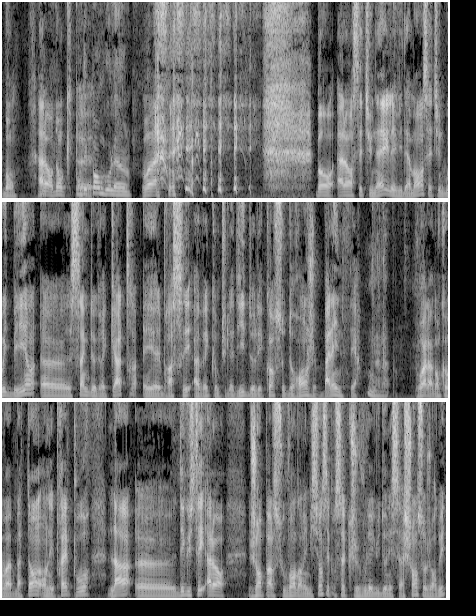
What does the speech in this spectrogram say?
bon. Alors donc Pour des euh, pangolins. voilà. Bon, alors c'est une ale évidemment, c'est une wheat beer, euh, 5 degrés 4 et elle est brassée avec, comme tu l'as dit, de l'écorce d'orange Balencia. Voilà. Voilà, donc on va maintenant, on est prêt pour la euh, déguster. Alors, j'en parle souvent dans l'émission, c'est pour ça que je voulais lui donner sa chance aujourd'hui.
